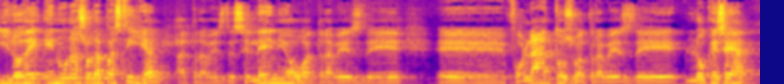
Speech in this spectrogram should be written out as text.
y lo dé en una sola pastilla, a través de selenio o a través de eh, folatos o a través de lo que sea,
